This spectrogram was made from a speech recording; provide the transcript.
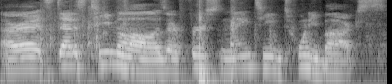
All right, status T-Mall is our first 1920 box.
